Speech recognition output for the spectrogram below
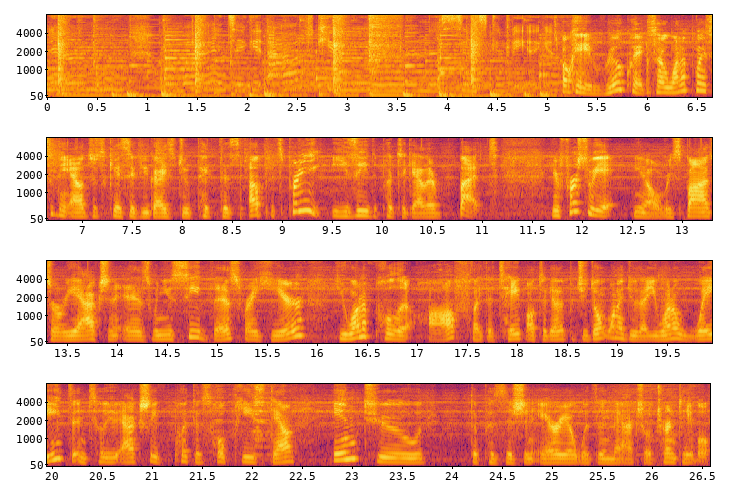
new. Rewind, take it out of cue. Okay, real quick, so I want to point something out just in case if you guys do pick this up. It's pretty easy to put together, but your first you know response or reaction is when you see this right here, you want to pull it off, like the tape altogether, but you don't want to do that. You want to wait until you actually put this whole piece down into the position area within the actual turntable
